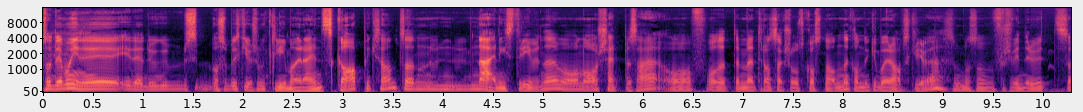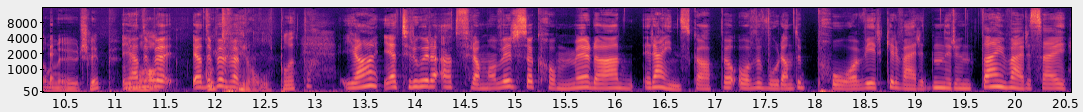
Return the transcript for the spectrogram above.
Så det må inn i, i det du også beskriver som klimaregnskap. ikke sant? Så næringsdrivende må nå skjerpe seg og få dette med transaksjonskostnadene. Kan du ikke bare avskrive som noe som forsvinner ut som utslipp? Du Ja, må ha ja, det kontroll på dette. Ja, jeg tror at framover så kommer da regnskapet over hvordan du påvirker verden rundt deg, være seg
